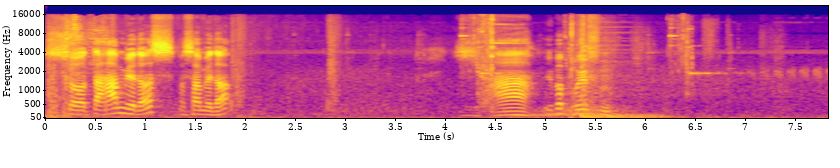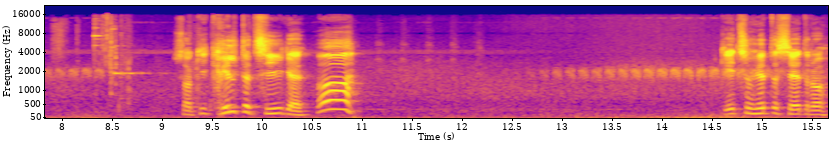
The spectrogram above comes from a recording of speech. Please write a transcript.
So, da haben wir das. Was haben wir da? Ja, überprüfen. So, gegrillte Ziege. Ah! Geht zu Hirte Cedro.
